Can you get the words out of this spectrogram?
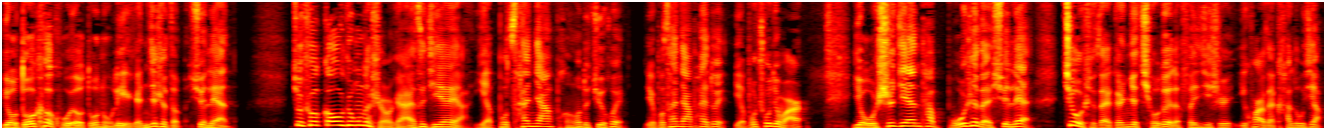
有多刻苦，有多努力，人家是怎么训练的。就说高中的时候，这 SGA 呀也不参加朋友的聚会，也不参加派对，也不出去玩有时间他不是在训练，就是在跟着球队的分析师一块在看录像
